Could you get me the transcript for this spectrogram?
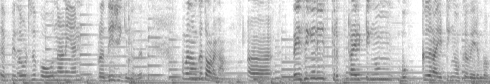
എപ്പിസോഡ്സ് പോകുമെന്നാണ് ഞാൻ പ്രതീക്ഷിക്കുന്നത്. അപ്പോൾ നമുക്ക് തുടങ്ങാം. ബേസിക്കലി സ്ക്രിപ്റ്റ് റൈറ്റിങ്ങും ബുക്ക് റൈറ്റിങ്ങും ഒക്കെ വരുമ്പം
